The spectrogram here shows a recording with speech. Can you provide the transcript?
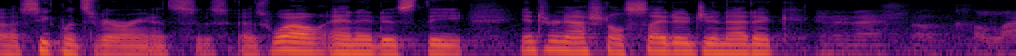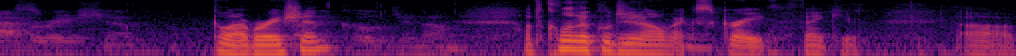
uh, sequence variants as, as well, and it is the International Cytogenetic International Collaboration Collaboration Clinical Genomics. of Clinical Genomics. Great, thank you. Um,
